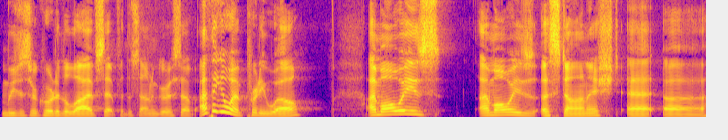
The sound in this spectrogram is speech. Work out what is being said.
we just recorded the live set for the Sound and Groove stuff. I think it went pretty well. I'm always I'm always astonished at uh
